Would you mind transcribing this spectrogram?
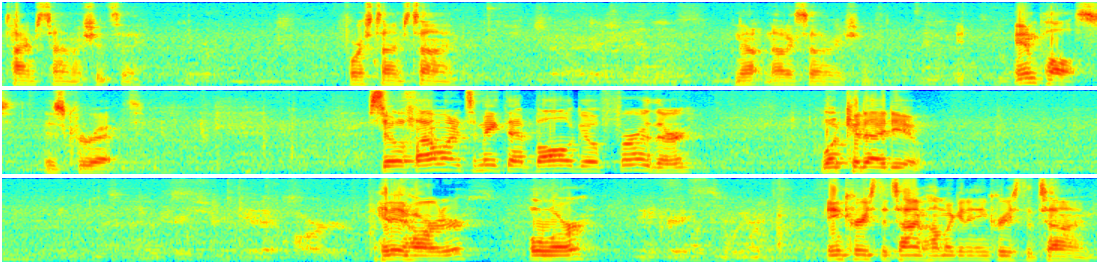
Times time, I should say. Force times time. No, not acceleration. Impulse is correct. So if I wanted to make that ball go further, what could I do? Hit it harder. Hit it harder or Increase the increase the time. How am I going to increase the time?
